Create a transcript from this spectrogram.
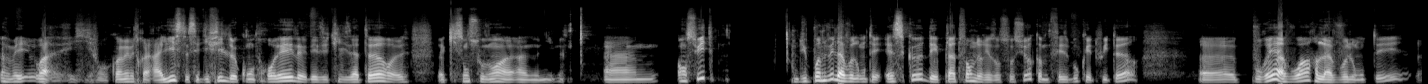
mais voilà, il faut quand même être réaliste, c'est difficile de contrôler des utilisateurs euh, qui sont souvent anonymes. Euh, ensuite, du point de vue de la volonté, est-ce que des plateformes de réseaux sociaux comme Facebook et Twitter euh, pourraient avoir la volonté euh,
